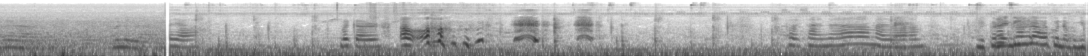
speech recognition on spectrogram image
Boleh lah. Ya. Burger. Oh. oh. Suasana malam. Kau naik dulu lah, aku nak pergi.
